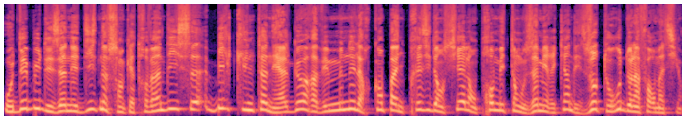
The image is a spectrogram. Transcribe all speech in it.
Au début des années 1990, Bill Clinton et Al Gore avaient mené leur campagne présidentielle en promettant aux Américains des autoroutes de l'information.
